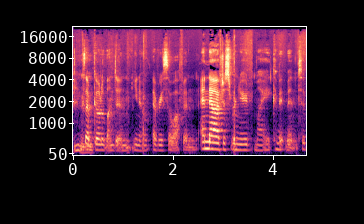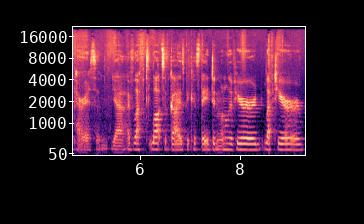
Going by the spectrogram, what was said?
because I would mm-hmm. go to London, you know, every so often. And now I've just renewed my commitment to Paris, and yeah, I've left lots of guys because they didn't want to live here, left here.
